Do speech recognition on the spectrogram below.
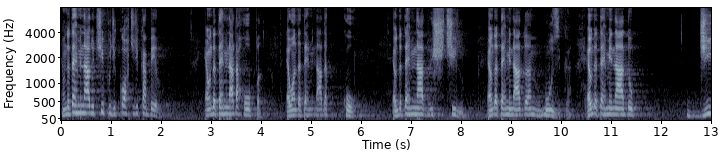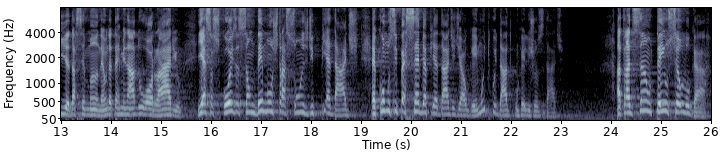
É um determinado tipo de corte de cabelo, é uma determinada roupa, é uma determinada cor, é um determinado estilo, é uma determinada música, é um determinado dia da semana, é um determinado horário. E essas coisas são demonstrações de piedade. É como se percebe a piedade de alguém. Muito cuidado com religiosidade. A tradição tem o seu lugar,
